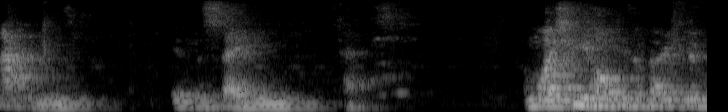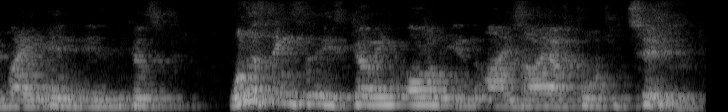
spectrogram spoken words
and in the same text. And why She Hulk is a very good way in is because one of the things that is going on in Isaiah 42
